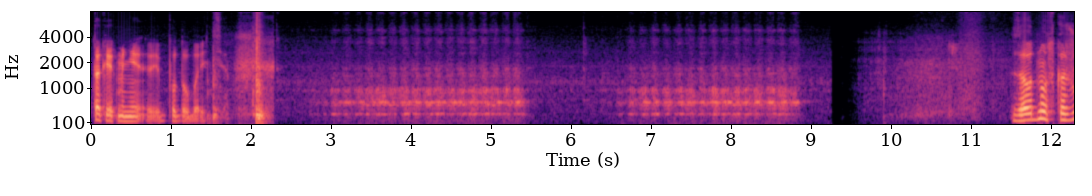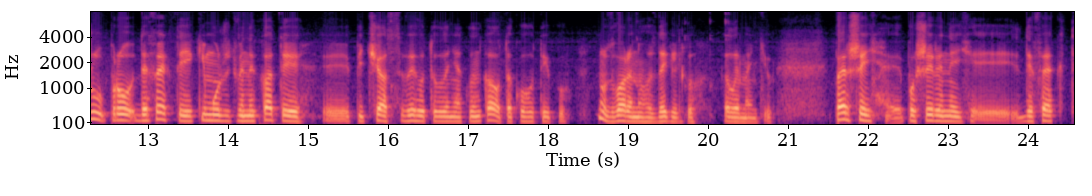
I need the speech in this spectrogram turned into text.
так, як мені подобається. Заодно скажу про дефекти, які можуть виникати е, під час виготовлення клинка такого типу, ну, звареного з декількох елементів. Перший е, поширений е, дефект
